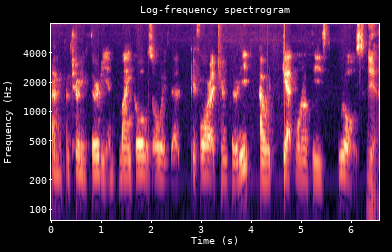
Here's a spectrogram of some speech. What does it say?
I'm, I'm turning 30, and my goal was always that before I turned 30, I would get one of these roles yeah.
